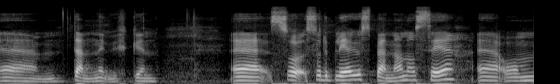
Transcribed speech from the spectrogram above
denne uken. Eh, så, så, det blir jo spennende å se om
